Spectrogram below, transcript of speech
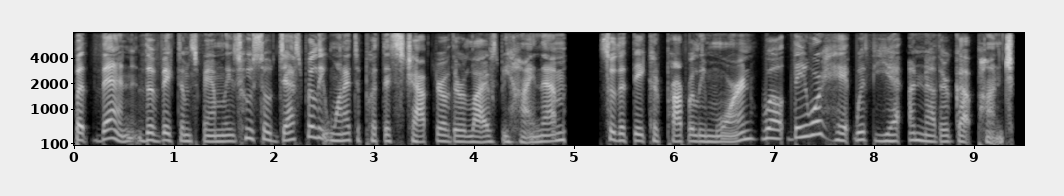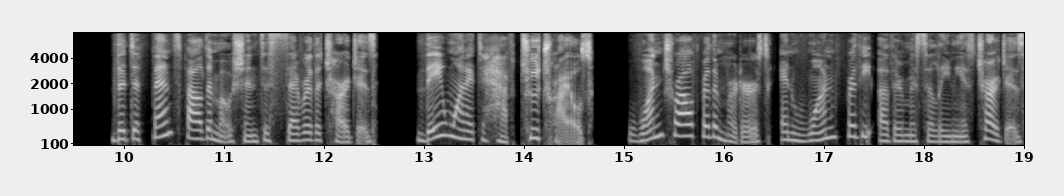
But then the victims' families, who so desperately wanted to put this chapter of their lives behind them so that they could properly mourn, well, they were hit with yet another gut punch. The defense filed a motion to sever the charges. They wanted to have two trials one trial for the murders and one for the other miscellaneous charges,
